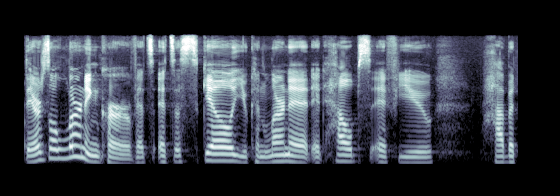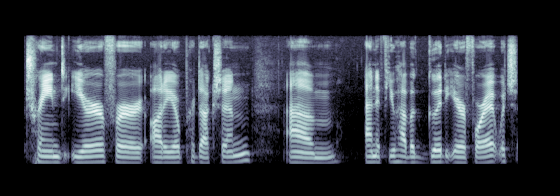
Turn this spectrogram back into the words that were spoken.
there's a learning curve. It's it's a skill. You can learn it. It helps if you have a trained ear for audio production, um, and if you have a good ear for it, which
